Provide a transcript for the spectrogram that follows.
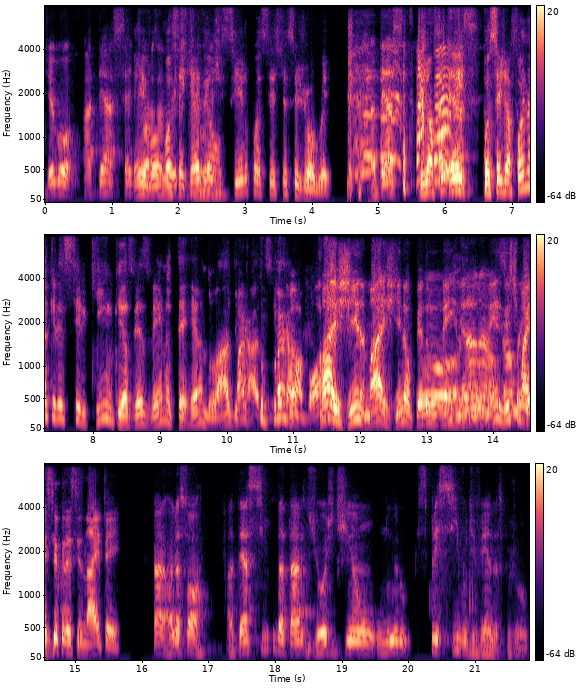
Diego, até às 7 Ei, horas da noite você de quer ver um hoje, circo? Assiste esse jogo aí. até as, Tu já foi, até ei, você já foi naquele cirquinho que às vezes vem no terreno do lado de Parque casa, assim, é uma bosta? Imagina, imagina, o Pedro Ô, nem, né, não, não- nem existe mais aí. circo desse naipe aí. Cara, olha só. Até às 5 da tarde de hoje tinha um, um número expressivo de vendas pro jogo.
